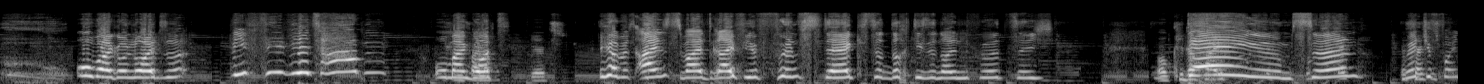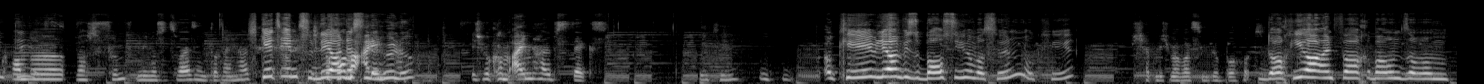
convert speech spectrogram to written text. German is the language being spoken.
Oh mein Gott, Leute! Wie viel wir jetzt haben! Oh mein Gott! Jetzt. Ich habe jetzt 1, 2, 3, 4, 5 Stacks und noch diese 49. Okay, das heißt, Damn, son! das Where'd heißt you ich find bekomme, du hast 5 minus 2 sind dreieinhalb. Ich gehe jetzt eben zu Ich Leon, das ist in der Höhle. Ich bekomme eineinhalb Stacks. Okay. Okay, Leon, wieso baust du hier was hin? Okay. Ich habe nicht mal was hingebaut. Doch hier einfach bei unserem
